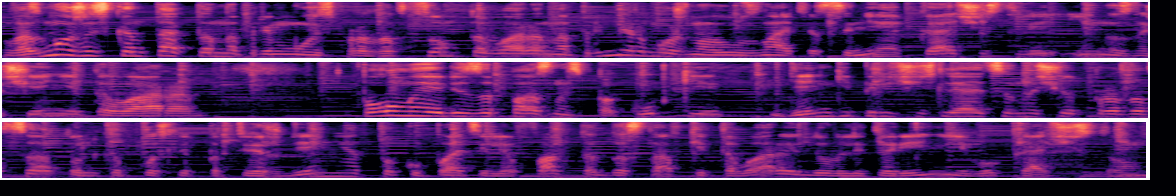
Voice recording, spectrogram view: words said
возможность контакта напрямую с продавцом товара, например, можно узнать о цене, качестве и назначении товара, полная безопасность покупки, деньги перечисляются на счет продавца только после подтверждения от покупателя факта доставки товара и удовлетворения его качеством.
